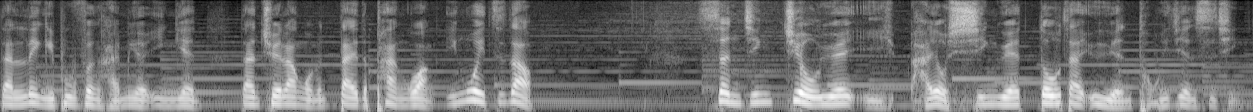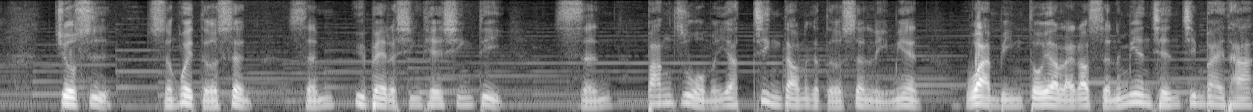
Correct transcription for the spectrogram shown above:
但另一部分还没有应验，但却让我们带着盼望，因为知道圣经旧约以还有新约都在预言同一件事情，就是神会得胜，神预备了新天新地，神帮助我们要进到那个得胜里面，万民都要来到神的面前敬拜他，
